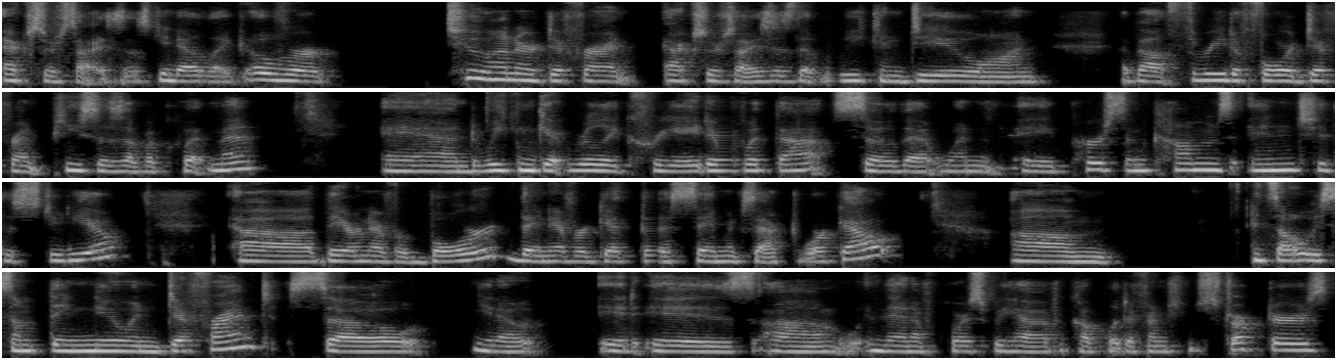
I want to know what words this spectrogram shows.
exercises, you know, like over 200 different exercises that we can do on about three to four different pieces of equipment. And we can get really creative with that so that when a person comes into the studio, uh, they are never bored. They never get the same exact workout. Um, it's always something new and different. So, you know, it is, um, and then of course, we have a couple of different instructors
